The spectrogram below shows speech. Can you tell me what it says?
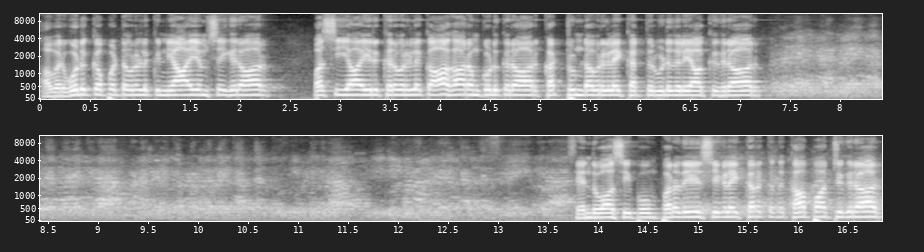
அவர் ஒடுக்கப்பட்டவர்களுக்கு நியாயம் செய்கிறார். பசியாயிருக்கிறவர்களுக்கு ஆகாரம் கொடுக்கிறார். கட்டுண்டவர்களை கத்தர் விடுதலையாக்குகிறார். சேர்ந்து வாசிப்போம். பரதேசிகளை கறக்கத்தை காப்பாற்றுகிறார்.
